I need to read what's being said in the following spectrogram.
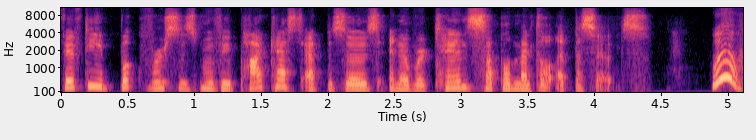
50 book versus movie podcast episodes and over 10 supplemental episodes. Woo!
